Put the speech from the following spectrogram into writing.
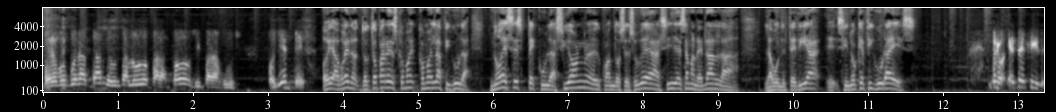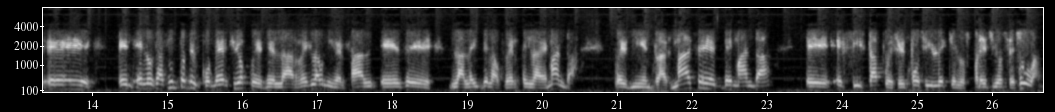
Bueno, muy buenas tardes. Un saludo para todos y para sus oyentes. Oiga, bueno, doctor Paredes, ¿cómo, cómo es la figura? ¿No es especulación eh, cuando se sube así de esa manera la, la boletería, eh, sino qué figura es? Bueno, es decir, eh, en, en los asuntos del comercio, pues eh, la regla universal es eh, la ley de la oferta y la demanda. Pues mientras más eh, demanda eh, exista, pues es posible que los precios se suban.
